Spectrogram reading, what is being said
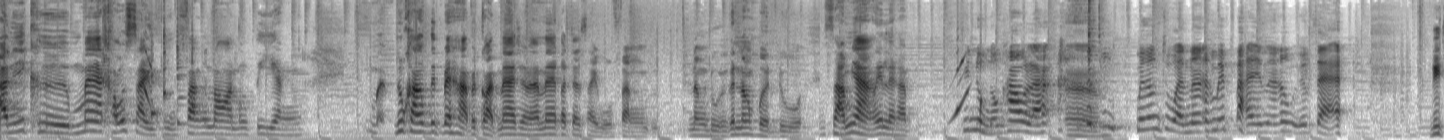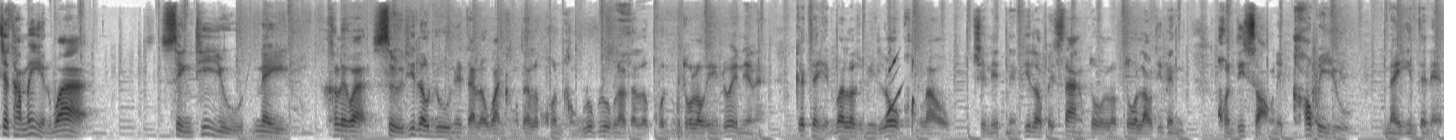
อันนี้คือแม่เขาใส่หูฟังนอนบนเตียง ทุกครั้งติดไปหาไปกอดแม่ใช่ไหมแม่ก็จะใส่หูฟังนั่งดูก็นั่งเปิดดูสามอย่างนี่เลยครับ พี่หนุ่มต้องเข้าแล้วเออ ไม่ต้องชวนนะ ไม่ไปนะหัวกระแสนี่จะทำให้เห็นว่าสิ่งที่อยู่ในเขาเรียกว่าสื่อที่เราดูในแต่ละวันของแต่ละคนของลูกๆเราแต่ละคนของตัวเราเองด้วยเนี่ยนะก็จะเห็นว่าเราจะมีโลกของเราชนิดหนึ่งที่เราไปสร้างตัวเราตัวเราที่เป็นคนที่สองเนี่ยเข้าไปอยู่ในอินเทอร์เน็ต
